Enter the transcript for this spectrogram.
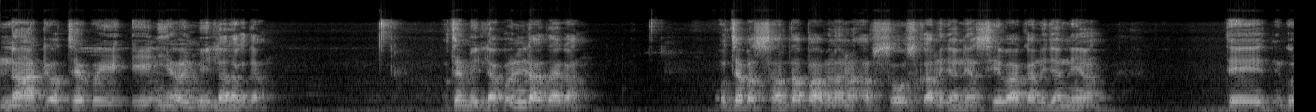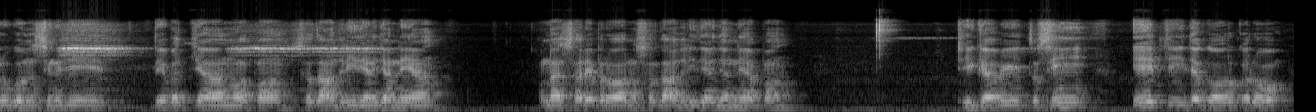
ਨਾ ਕਿ ਉੱਥੇ ਕੋਈ ਇਹ ਨਹੀਂ ਹੈ ਵੀ ਮੇਲਾ ਲੱਗਦਾ। ਉੱਥੇ ਮੇਲਾ ਕੋਈ ਨਹੀਂ ਲੱਗਦਾ ਹੈਗਾ। ਉੱਥੇ ਆਪਾਂ ਸਰਦਾ ਭਾਵਨਾ ਨਾਲ ਅਫਸੋਸ ਕਰਨ ਜਾਂਦੇ ਆ ਸੇਵਾ ਕਰਨ ਜਾਂਦੇ ਆ ਤੇ ਗੁਰੂ ਗੋਬਿੰਦ ਸਿੰਘ ਜੀ ਦੇ ਬੱਚਿਆਂ ਨੂੰ ਆਪਾਂ ਸ਼ਰਧਾਂਜਲੀ ਦੇਣ ਜਾਂਦੇ ਆ ਉਹਨਾਂ ਸਾਰੇ ਪਰਿਵਾਰ ਨੂੰ ਸ਼ਰਧਾਂਜਲੀ ਦੇਣ ਜਾਂਦੇ ਆ ਆਪਾਂ। ਠੀਕ ਹੈ ਵੀ ਤੁਸੀਂ ਇਹ ਚੀਜ਼ ਦਾ ਗੌਰ ਕਰੋ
